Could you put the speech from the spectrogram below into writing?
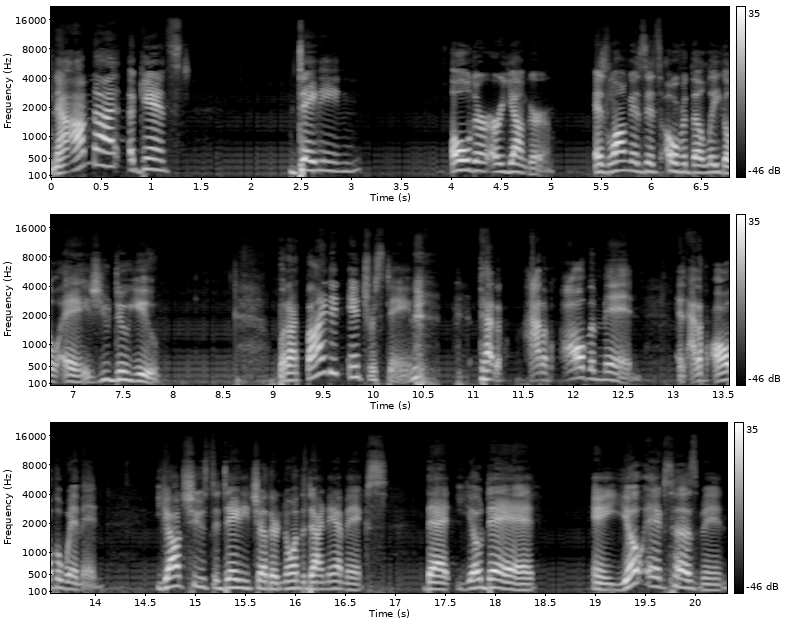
Now, I'm not against dating older or younger as long as it's over the legal age. You do you. But I find it interesting that out of all the men and out of all the women, y'all choose to date each other knowing the dynamics that your dad and your ex husband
